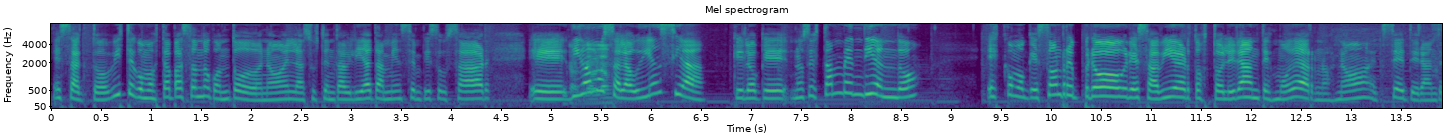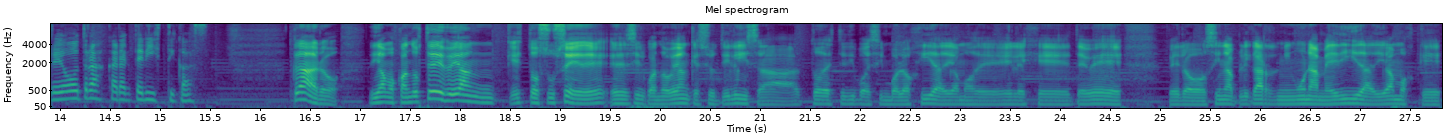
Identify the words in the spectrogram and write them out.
Exacto, viste cómo está pasando con todo, ¿no? En la sustentabilidad también se empieza a usar, eh, digamos a la audiencia que lo que nos están vendiendo es como que son reprogres, abiertos, tolerantes, modernos, ¿no? Etcétera, entre otras características. Claro, digamos, cuando ustedes vean que esto sucede, es decir, cuando vean que se utiliza todo este tipo de simbología, digamos, de LGTB, pero sin aplicar ninguna medida, digamos, que,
